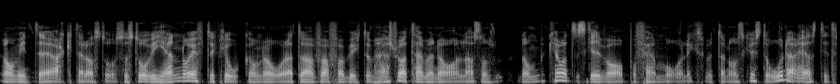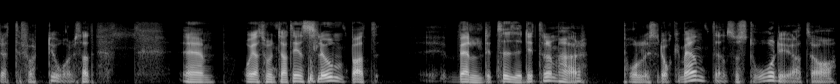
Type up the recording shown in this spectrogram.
om vi inte aktar oss då, så står vi igen och efterkloka om några år att varför har byggt de här stora terminalerna som de kan man inte skriva av på fem år liksom, utan de ska stå där helst i 30-40 år. Så att, eh, och jag tror inte att det är en slump att eh, väldigt tidigt i de här policydokumenten så står det ju att ja,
